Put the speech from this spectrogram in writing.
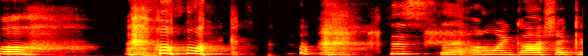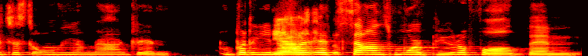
Oh, oh my god. This uh, oh my gosh, I could just only imagine. But you know, yeah. it sounds more beautiful than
